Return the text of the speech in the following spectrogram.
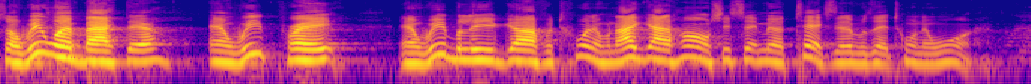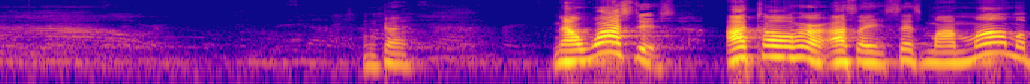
So we went back there and we prayed and we believed God for 20. When I got home, she sent me a text that it was at 21. Okay? Now, watch this. I told her, I say, since my mama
